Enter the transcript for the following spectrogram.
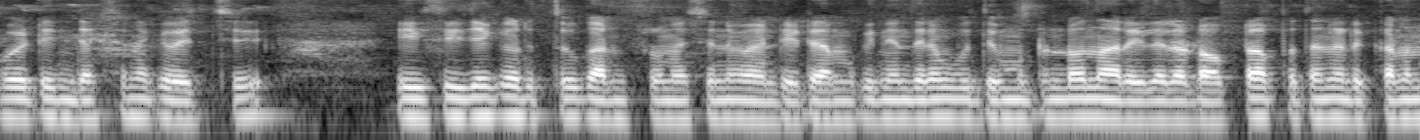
പോയിട്ട് ഇഞ്ചക്ഷനൊക്കെ വെച്ച് ഇ സി ജി ഒക്കെ എടുത്തു. കൺഫർമേഷന് വേണ്ടിയിട്ട്. നമുക്ക് ഇനി എന്തെങ്കിലും ബുദ്ധിമുട്ടുണ്ടോ എന്ന് അറിയില്ലല്ലോ. ഡോക്ടർ അപ്പം തന്നെ എടുക്കണം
